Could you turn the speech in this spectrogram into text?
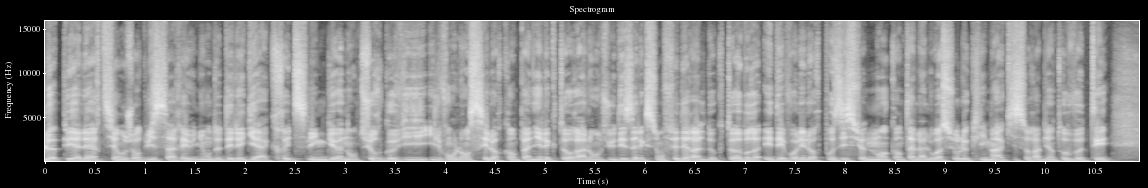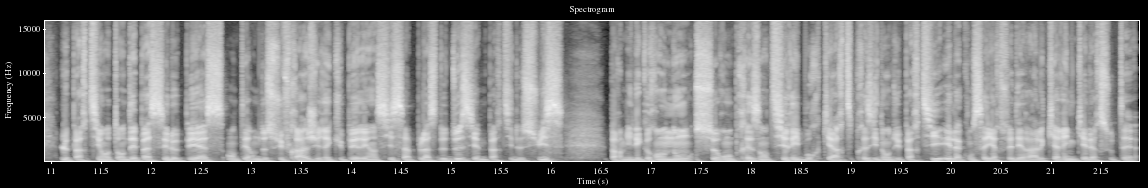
Le PLR tient aujourd'hui sa réunion de délégués à Kreuzlingen en Turgovie. Ils vont lancer leur campagne électorale en vue des élections fédérales d'octobre et dévoiler leur positionnement quant à la loi sur le climat qui sera bientôt votée. Le parti entend dépasser le PS en termes de suffrage et récupérer ainsi sa place de deuxième parti de Suisse. Parmi les grands noms seront présents Thierry Burkhardt, président du parti, et la conseillère fédérale Karine Keller-Souter.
